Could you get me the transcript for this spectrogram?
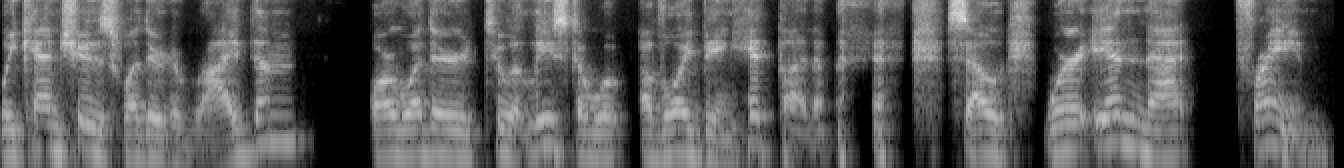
We can choose whether to ride them or whether to at least avoid being hit by them. so we're in that frame.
